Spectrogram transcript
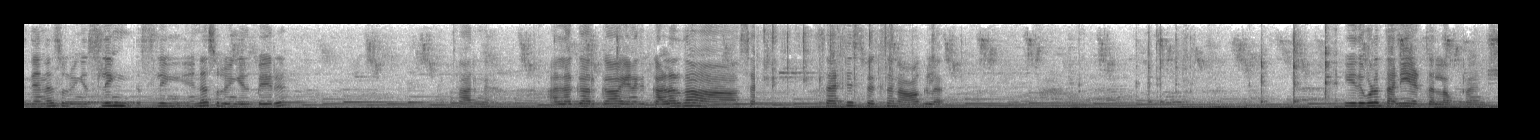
இது என்ன சொல்லுவீங்க? ஸ்லிங் ஸ்லிங் என்ன சொல்லுவீங்க இது பேர்? பாருங்கள் அழகாக இருக்கா? எனக்கு கலர் தான் சாட்டிஸ்ஃபேக்ஷன் ஆகலை. இது கூட தனியாக எடுத்துடலாம் ஃப்ரெண்ட்ஸ்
